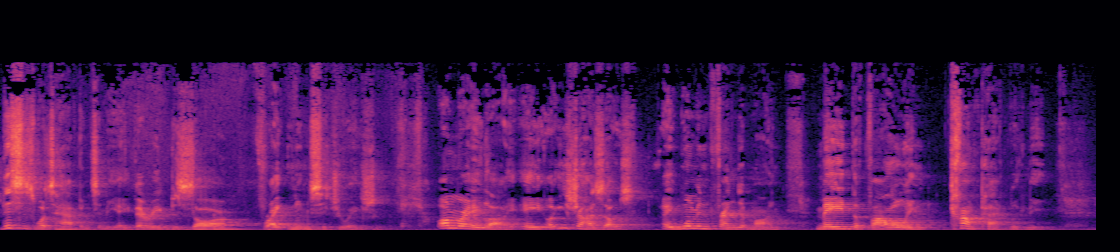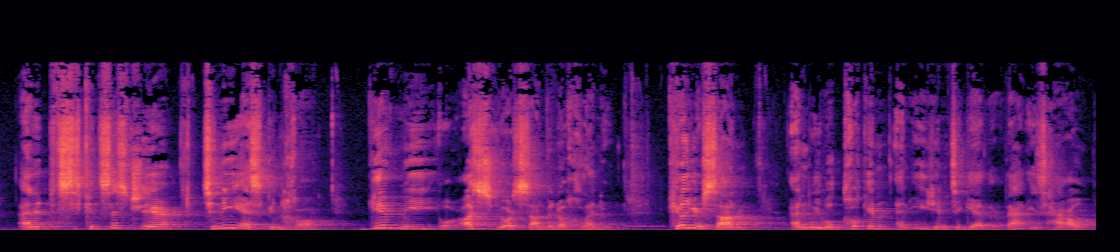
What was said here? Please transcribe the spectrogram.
This is what's happened to me a very bizarre, frightening situation. Amr Eli, a Isha Hazos, a woman friend of mine, made the following compact with me. And it consists here, Tini Espincha, give me or us your son Venochlenu. Kill your son, and we will cook him and eat him together. That is how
